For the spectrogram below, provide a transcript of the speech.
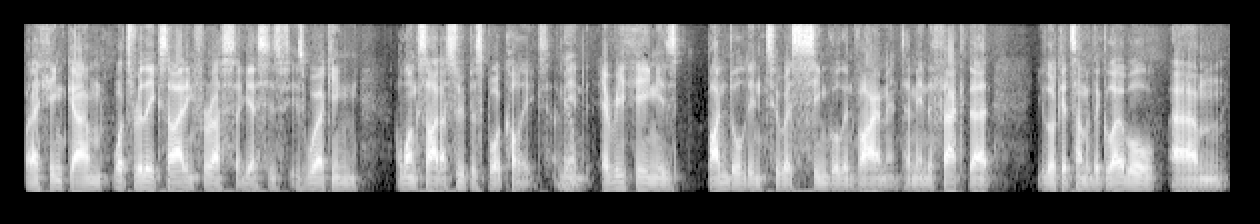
But I think um, what's really exciting for us, I guess, is is working alongside our SuperSport colleagues. I mean, yep. everything is bundled into a single environment. I mean, the fact that you look at some of the global, um,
